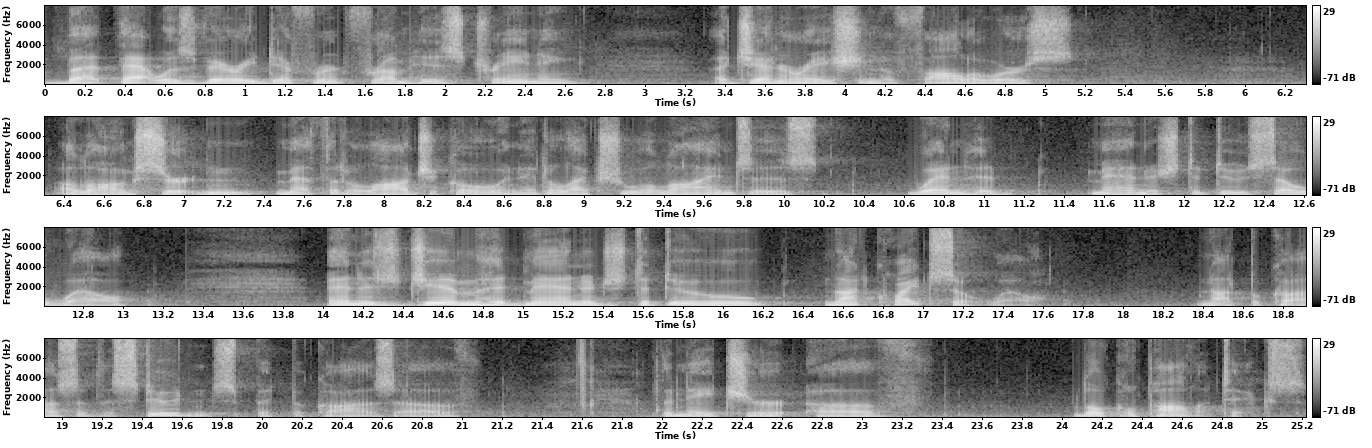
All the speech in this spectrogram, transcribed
but that was very different from his training a generation of followers along certain methodological and intellectual lines as Wen had managed to do so well, and as Jim had managed to do not quite so well, not because of the students, but because of the nature of local politics.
